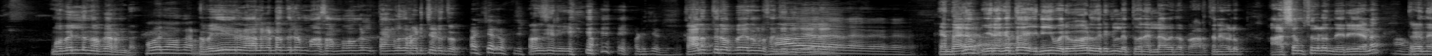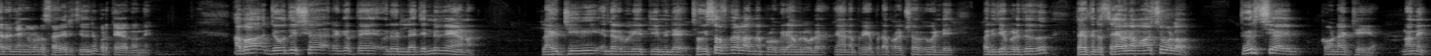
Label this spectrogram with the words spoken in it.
മൊബൈലിൽ നോക്കാറുണ്ട്. മൊബൈൽ നോക്കാറുണ്ട്. അപ്പോൾ ഈ ഒരു കാലഘട്ടത്തിലും ആ സംഭവങ്ങൾ താങ്കൾ ഇത് പഠിച്ചെടുത്തു. അത് ശരി. പഠിച്ചെടുത്തു. കാലത്തിനൊപ്പേ നമ്മൾ എന്തായാലും ഈ രംഗത്ത് ഇനിയും ഒരുപാട് ഉയരങ്ങളിൽ എത്തുവാൻ എല്ലാവിധ പ്രാർത്ഥനകളും ആശംസകളും നേരെയാണ് ഇത്രയും നേരം ഞങ്ങളോട് സഹകരിച്ചതിന് പ്രത്യേകം നന്ദി. അപ്പോൾ ജ്യോതിഷ രംഗത്തെ ഒരു ലെജൻഡിനെയാണ് ലൈവ് ടി വി എന്റർമീഡിയറ്റ് ടീമിന്റെ ചോയ്സ് ഓഫ് കേരള എന്ന പ്രോഗ്രാമിലൂടെ ഞാൻ പ്രിയപ്പെട്ട പ്രേക്ഷകർക്ക് വേണ്ടി പരിചയപ്പെടുത്തിയത്. അദ്ദേഹത്തിന്റെ സേവനം ആവശ്യമുള്ളവർ തീർച്ചയായും കോൺടാക്റ്റ് ചെയ്യുക. നന്ദി.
